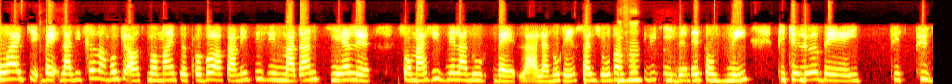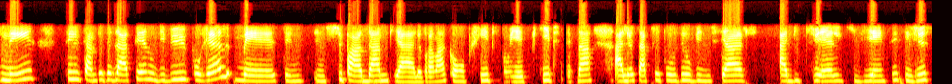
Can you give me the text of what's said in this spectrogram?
Ouais, ben, la détresse, en fond, qu'en ce moment, ils peuvent pas voir leur famille. Tu sais, j'ai une madame qui, elle, son mari venait la, nourrir, ben, la, la, nourrir chaque jour. Dans le fond, mhm. c'est lui qui lui donnait son dîner. Puis que là, ben, il puisse plus venir. Tu sais, ça me faisait de la peine au début pour elle, mais c'est une, une super dame, puis elle a vraiment compris, puis on lui a expliqué, puis maintenant, elle a sa préposée aux bénéficiaires habituels qui vient. Tu sais, c'est juste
